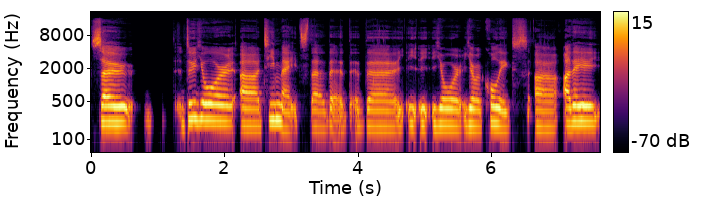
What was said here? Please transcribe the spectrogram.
So do your uh, teammates, the, the, the, the, your your colleagues, uh, are they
